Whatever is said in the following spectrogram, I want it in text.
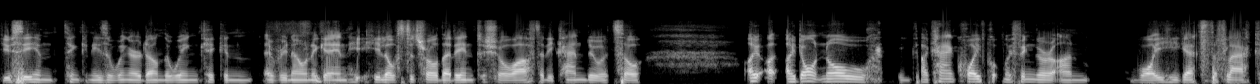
You see him thinking he's a winger down the wing, kicking every now and again. he he loves to throw that in to show off that he can do it. So. I, I, I don't know. I can't quite put my finger on why he gets the flack.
